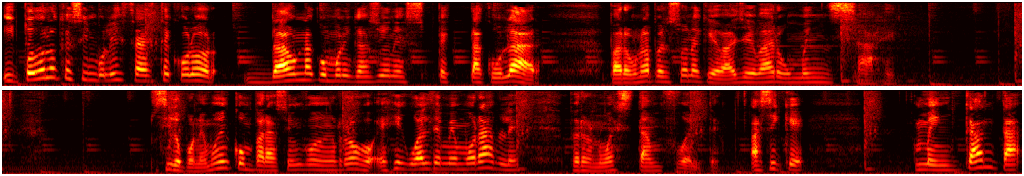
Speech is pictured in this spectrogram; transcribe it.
Y todo lo que simboliza este color da una comunicación espectacular para una persona que va a llevar un mensaje. Si lo ponemos en comparación con el rojo, es igual de memorable, pero no es tan fuerte. Así que me encanta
